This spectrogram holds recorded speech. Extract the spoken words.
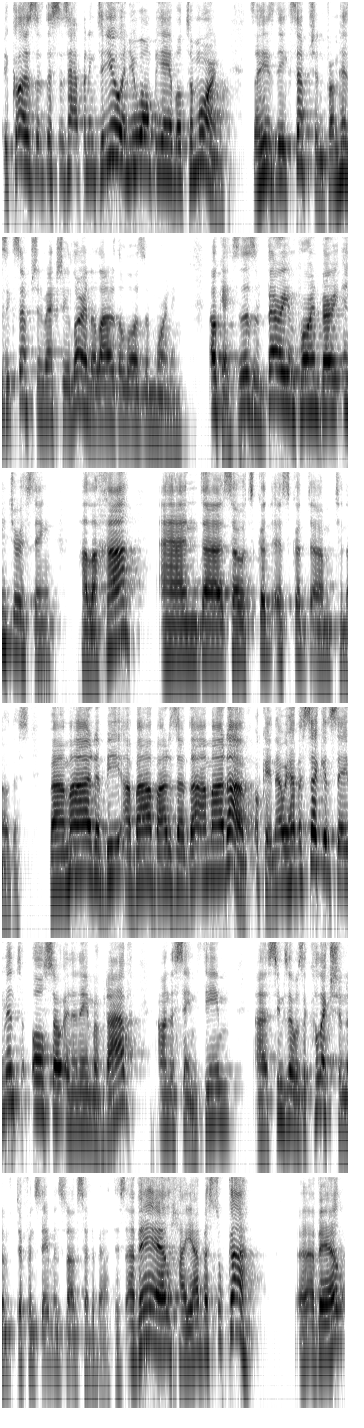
Because of this is happening to you and you won't be able to mourn. So he's the exception. From his exception, we actually learn a lot of the laws of mourning. Okay, so this is very important, very interesting halacha. And uh, so it's good, it's good um, to know this. Okay, now we have a second statement, also in the name of Rav, on the same theme. Uh, seems there was a collection of different statements Rav said about this. Avel haya basukah. Uh, Avel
